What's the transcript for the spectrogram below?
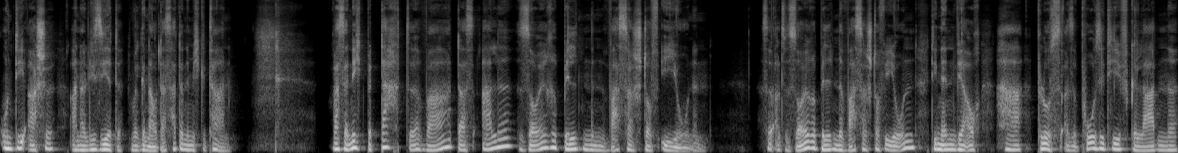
und die Asche analysierte. Genau das hat er nämlich getan. Was er nicht bedachte, war, dass alle säurebildenden Wasserstoffionen, also säurebildende Wasserstoffionen, die nennen wir auch H+, also positiv geladene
